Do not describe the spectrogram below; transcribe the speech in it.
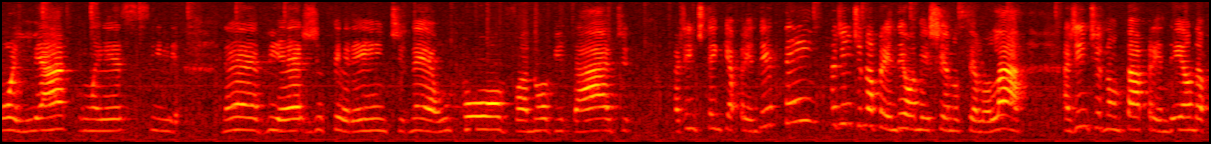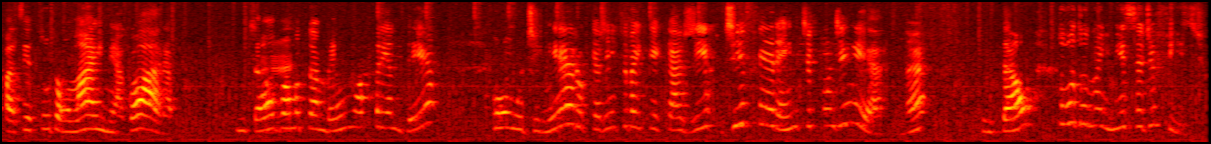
olhar com esse né, viés diferente, né? O novo, a novidade. A gente tem que aprender? Tem. A gente não aprendeu a mexer no celular? A gente não está aprendendo a fazer tudo online agora? Então, vamos também aprender com o dinheiro que a gente vai ter que agir diferente com o dinheiro, né? Então, tudo no início é difícil.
